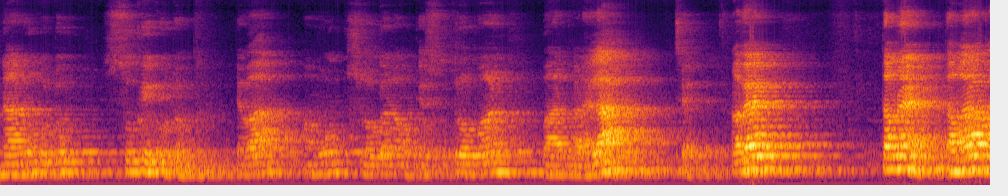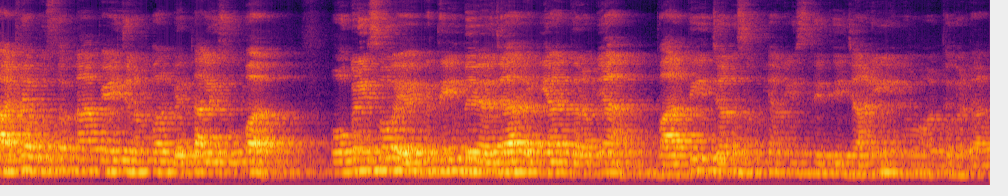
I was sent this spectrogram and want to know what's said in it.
નાનું કુટુંબ, સુખી કુટુંબ એવા અમુક સ્લોગનો કે સૂત્રો પણ બહાર પાડેલા છે. હવે તમે તમારા પાઠ્યપુસ્તકના પેજ નંબર 42 ઉપર 1901 થી 2011 દરમિયાન ભારતીય જનસંખ્યાની સ્થિતિ જાણી એનું અર્થઘટન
